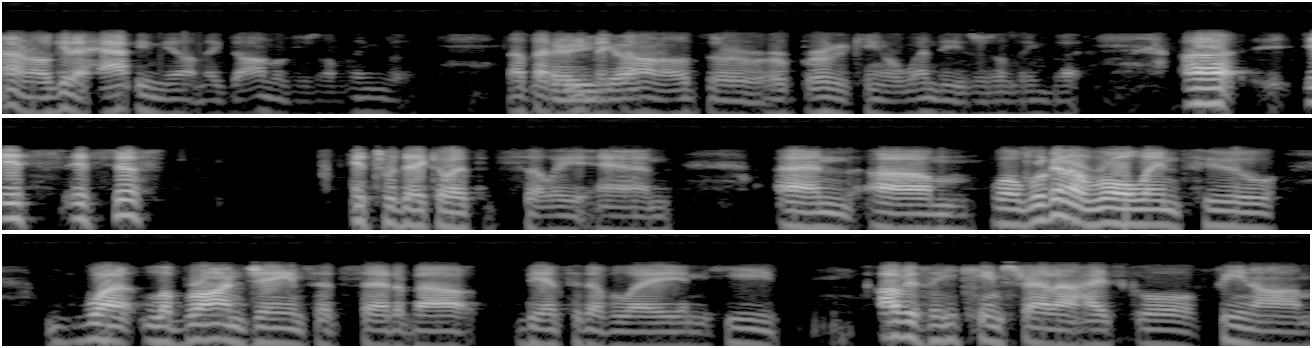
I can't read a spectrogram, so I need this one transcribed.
I don't know get a Happy Meal at McDonald's or something. But not that There I eat go. McDonald's or, or Burger King or Wendy's or something. But uh, it's it's just it's ridiculous. It's silly and and um, well, we're gonna roll into what LeBron James had said about the NCAA, and he obviously he came straight out of high school, phenom,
